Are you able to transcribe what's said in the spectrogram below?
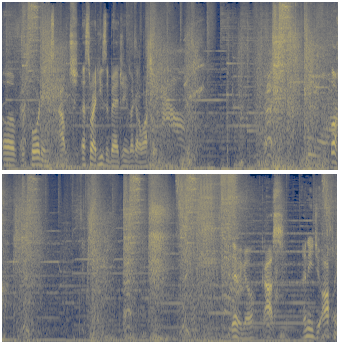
of recordings. Ouch. That's right, he's in bad dreams. I gotta watch it. Oh. There we go. Gosh, I need you off me.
